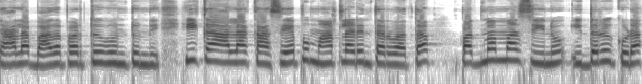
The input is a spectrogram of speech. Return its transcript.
చాలా బాధపడుతూ ఉంటుంది. ఇక అలా కాసేపు మాట్లాడిన తర్వాత పద్మమ్మ సీను ఇద్దరు కూడా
